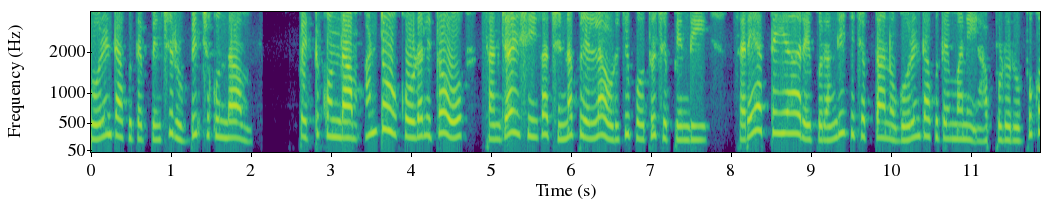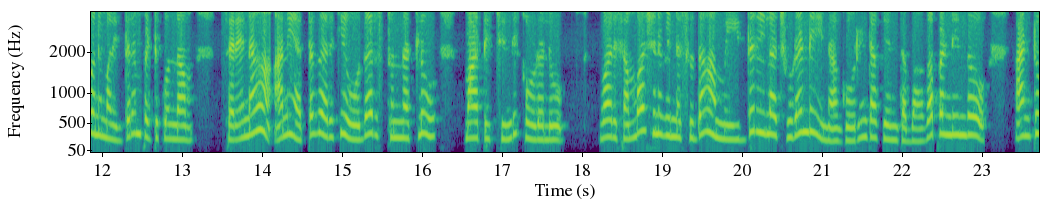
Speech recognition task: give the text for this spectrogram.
గోరింటాకు తెప్పించి రుబ్బించుకుందాం. పెట్టుకుందాం అంటూ కోడలితో సంజాయిషీగా చిన్నపిల్ల ఉడికిపోతూ చెప్పింది. సరే అత్తయ్య రేపు రంగికి చెప్తాను గోరింటాకు తెమ్మని. అప్పుడు రుబ్బుకొని మన ఇద్దరం పెట్టుకుందాం. సరేనా? అని అత్తగారికి ఓదారుస్తున్నట్లు మాటిచ్చింది కోడలు. వారి సంభాషణ విన్న సుధా మీ ఇద్దరు ఇలా చూడండి నా గోరింటాకు ఎంత బాగా పండిందో అంటూ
